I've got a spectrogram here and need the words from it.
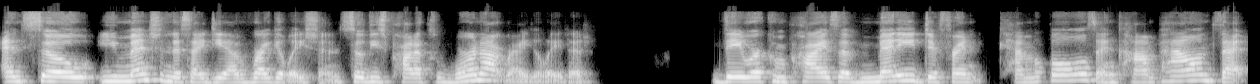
And so you mentioned this idea of regulation. So these products were not regulated. They were comprised of many different chemicals and compounds that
